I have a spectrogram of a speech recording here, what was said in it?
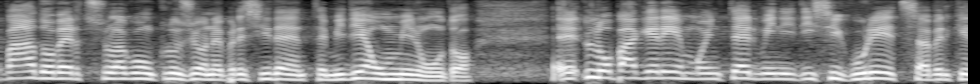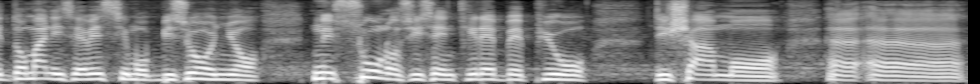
vado verso la conclusione, Presidente, mi dia un minuto, eh, lo pagheremmo in termini di sicurezza perché domani se avessimo bisogno nessuno si sentirebbe più diciamo, eh, eh,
